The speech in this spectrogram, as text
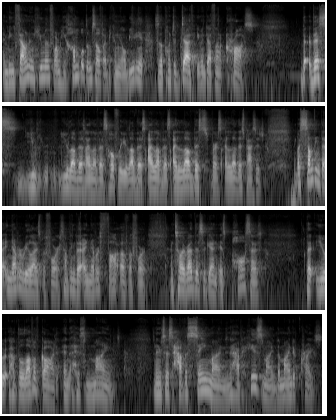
and being found in human form, he humbled himself by becoming obedient to the point of death, even death on a cross this you you love this i love this hopefully you love this i love this i love this verse i love this passage. But something that i never realized before something that i never thought of before until i read this again is paul says that you have the love of god and his mind. And he says have the same mind and have his mind the mind of christ.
